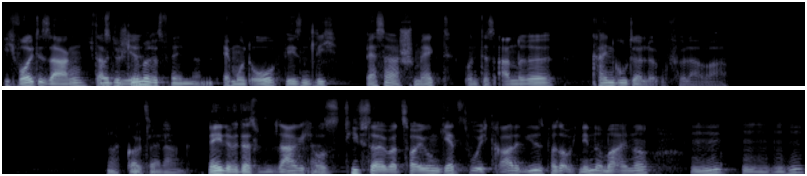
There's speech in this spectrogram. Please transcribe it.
ich wollte sagen, Ich dass wollte mir Schlimmeres verhindern. M&O wesentlich besser schmeckt und das andere kein guter Lückenfüller war. Ach, Gott sei Dank. Nee, das sage ich aus tiefster Überzeugung. Jetzt, wo ich gerade dieses, pass auf, ich nehme noch mal eine. Mhm, mhm, mhm.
